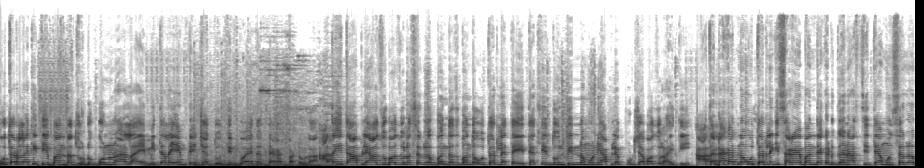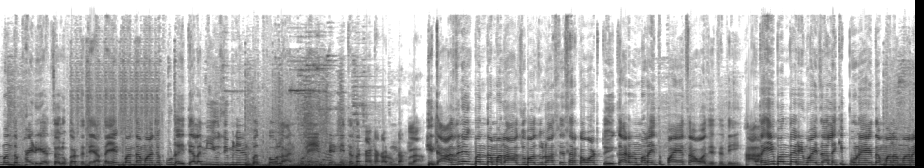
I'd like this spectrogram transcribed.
उतरला की ती बंदा झुडूप बनून आलाय मी त्याला एम टेनच्या दोन तीन गोळ्यातच त्यागात पाठवला. आता इथं आपल्या आजूबाजूला सगळं बंदच बंद उतरल्यात आहे. त्यातले दोन तीन नमुने आपल्या पुढच्या बाजूला आहे ती. आता डाकात न उतरले की सगळ्या बंद्याकडे गण असते त्यामुळे सगळं बंद फाईट घ्यायला चालू करतात आता एक बंदा माझ्या पुढे त्याला मी युजिमिनीने बदकवला आणि पुन्हा एम टेनने त्याचा काटा काढून टाकला. इथं अजून एक बंदा मला आजूबाजूला असल्यासारखा वाटतोय कारण मला इथं पायाचा आवाज येते ते. आता ही बंदा रिवाय झाला की पुन्हा एकदा मला मारा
